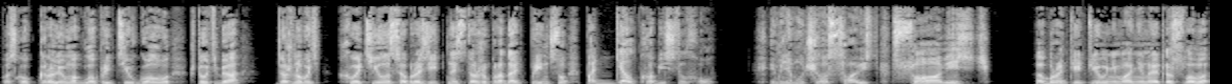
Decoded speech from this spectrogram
поскольку королю могло прийти в голову, что у тебя, должно быть, хватило сообразительность тоже продать принцу подделку, — объяснил Холл. И меня мучила совесть. Совесть! Обратите внимание на это слово,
